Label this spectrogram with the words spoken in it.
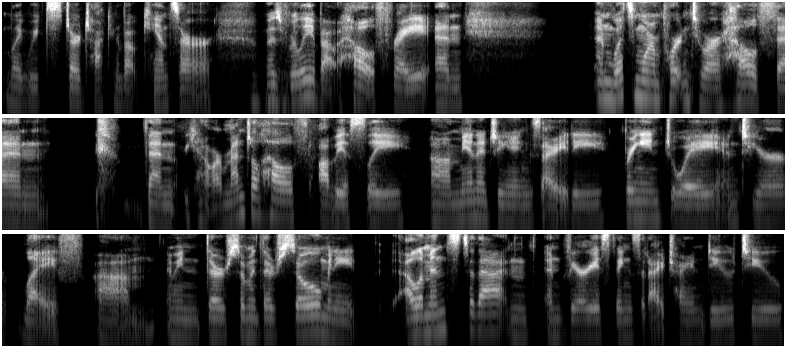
like we started talking about cancer mm-hmm. was really about health right and and what's more important to our health than then you know our mental health obviously um, managing anxiety bringing joy into your life um, i mean there's so many there's so many elements to that and and various things that i try and do to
